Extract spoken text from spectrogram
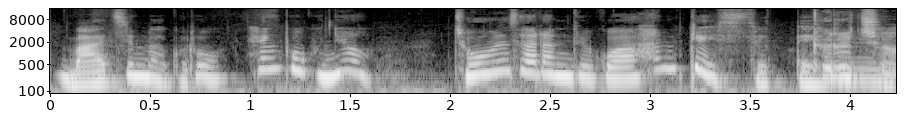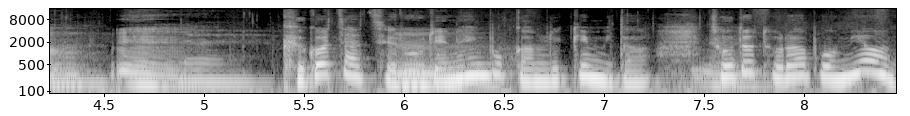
마지막으로 행복은요. 좋은 사람들과 함께 있을 때. 그렇죠. 예. 네. 그것 자체로 음. 우리는 행복감을 느낍니다. 네. 저도 돌아보면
